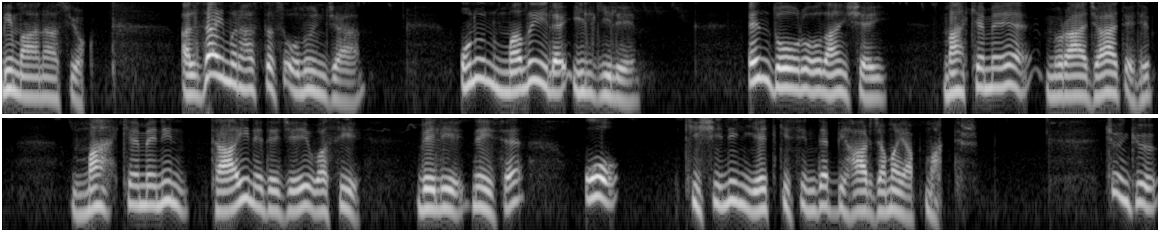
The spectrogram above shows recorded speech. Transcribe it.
bir manası yok. Alzheimer hastası olunca onun malı ile ilgili en doğru olan şey mahkemeye müracaat edip mahkemenin tayin edeceği vasi, veli neyse o kişinin yetkisinde bir harcama yapmaktır. Çünkü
